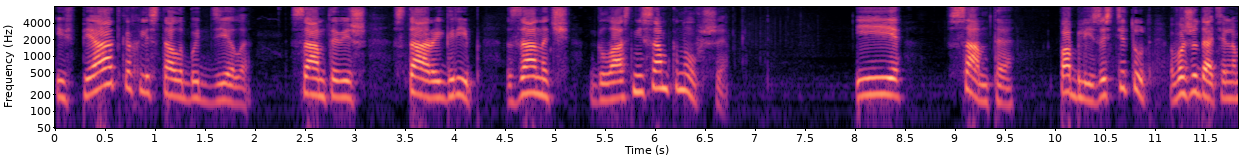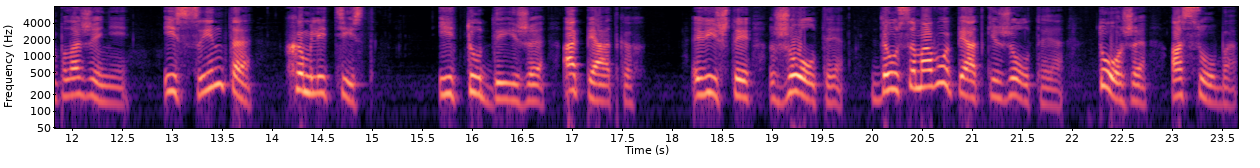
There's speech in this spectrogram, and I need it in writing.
и в пятках ли стало быть дело? Сам-то, вишь, старый гриб, за ночь глаз не сомкнувши. И сам-то поблизости тут, в ожидательном положении. И сын-то хамлетист. И туды же, о пятках. Вишь ты, желтые, да у самого пятки желтые, тоже особо.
